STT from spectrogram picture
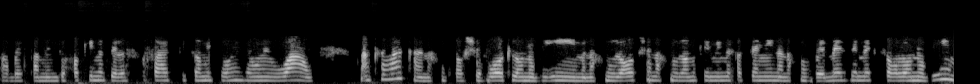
הרבה פעמים דוחקים את זה לסוף, ואז פתאום מתעוררים ואומרים, וואו, מה קרה כאן? אנחנו כבר שבועות לא נוגעים, אנחנו לא רק שאנחנו לא מקיימים יחסי מין, אנחנו באמת באמת כבר לא נוגעים.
